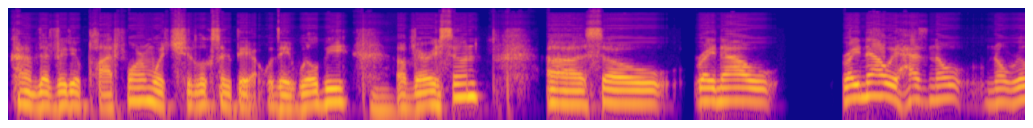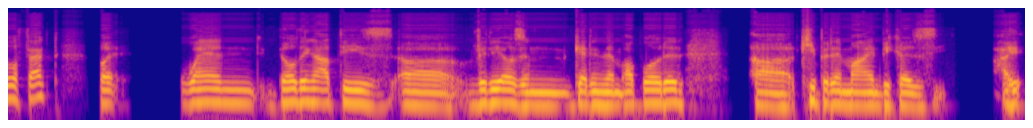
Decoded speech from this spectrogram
kind of their video platform, which it looks like they they will be Mm. uh, very soon. Uh, so right now, right now it has no no real effect, but when building out these uh, videos and getting them uploaded, uh, keep it in mind because I,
